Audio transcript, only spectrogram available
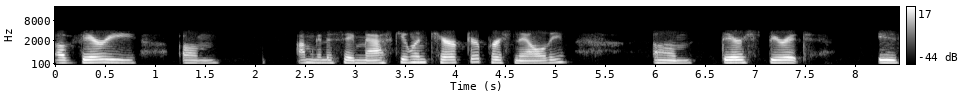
a very, um, I'm going to say, masculine character, personality. Um, their spirit is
